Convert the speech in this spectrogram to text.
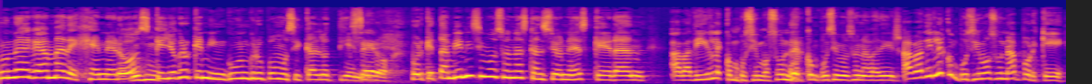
una gama de géneros que yo creo que ningún grupo musical lo tiene. Cero. Porque también hicimos unas canciones que eran, A Badir le compusimos una. le compusimos una Badir. A Badir le compusimos una porque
